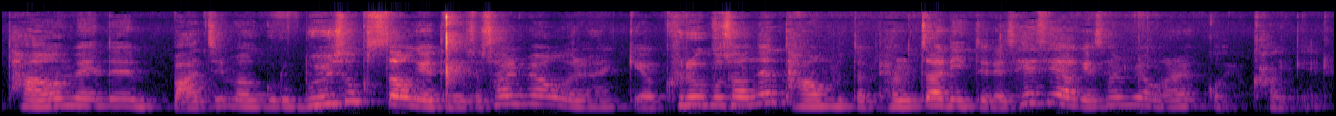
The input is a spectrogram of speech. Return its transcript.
다음에는 마지막으로 물 속성에 대해서 설명을 할게요. 그러고서는 다음부터 별자리들의 세세하게 설명을 할 거예요. 관계를.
